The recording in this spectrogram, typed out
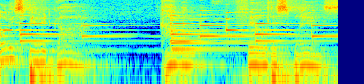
Holy Spirit God, come and fill this place.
